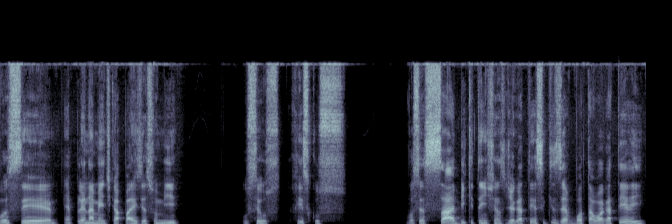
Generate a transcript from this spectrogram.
você é plenamente capaz de assumir os seus riscos. Você sabe que tem chance de HT. Se quiser botar o HT aí,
